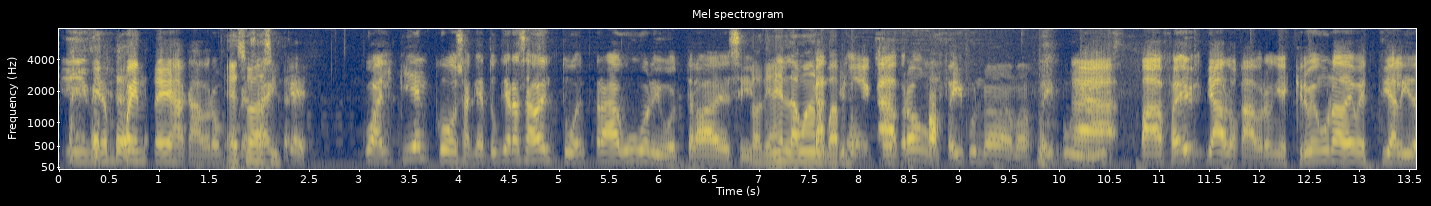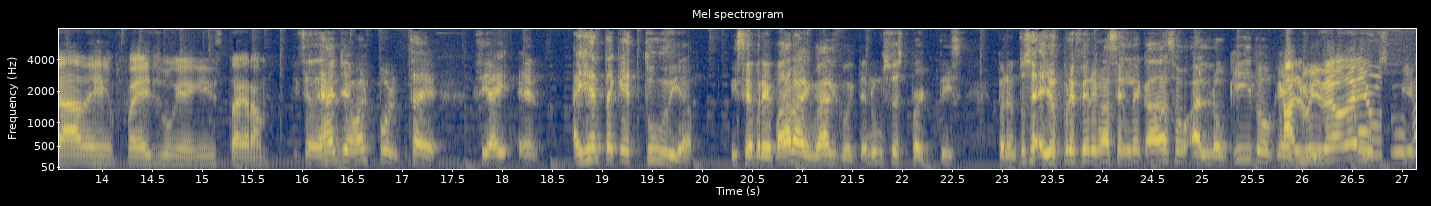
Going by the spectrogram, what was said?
y bien pendeja, cabrón. porque Eso es ¿sabes así. qué? Cualquier cosa que tú quieras saber, tú entras a Google y Google te la va a decir. Lo tienes en la mano, Canto papi. de cabrón. Para Facebook nada más, Facebook. y Ah, para Facebook, diablo, cabrón, y escriben una de bestialidades en Facebook y en Instagram. y se dejan llevar por, o sea, si hay, eh, hay gente que estudia y se prepara en algo y tiene un su expertise, pero entonces ellos prefieren hacerle caso al loquito que Al video de YouTube.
